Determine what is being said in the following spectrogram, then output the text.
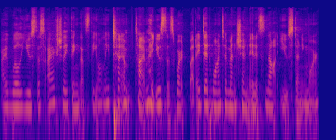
I will use this. I actually think that's the only time, time I use this word, but I did want to mention it is not used anymore.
